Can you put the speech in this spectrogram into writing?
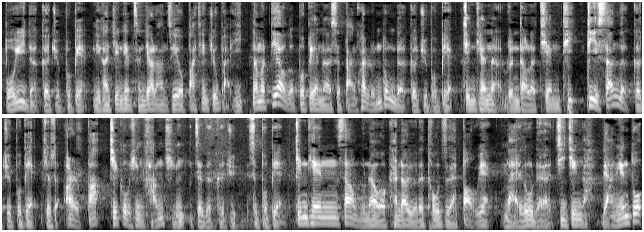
博弈的格局不变，你看今天成交量。只有八千九百亿。那么第二个不变呢是板块轮动的格局不变。今天呢轮到了 TMT。第三个格局不变就是二八结构性行情这个格局是不变的。今天上午呢我看到有的投资在抱怨买入的基金啊两年多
